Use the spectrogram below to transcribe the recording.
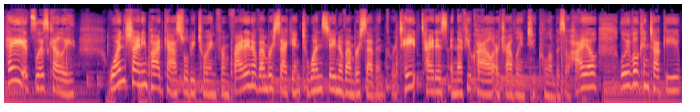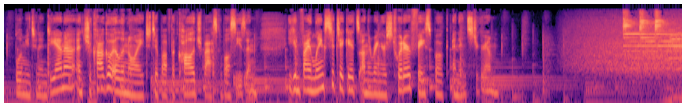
Hey, it's Liz Kelly. One Shining podcast will be touring from Friday, November 2nd to Wednesday, November 7th, where Tate, Titus, and nephew Kyle are traveling to Columbus, Ohio, Louisville, Kentucky, Bloomington, Indiana, and Chicago, Illinois to tip off the college basketball season. You can find links to tickets on The Ringer's Twitter, Facebook, and Instagram.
